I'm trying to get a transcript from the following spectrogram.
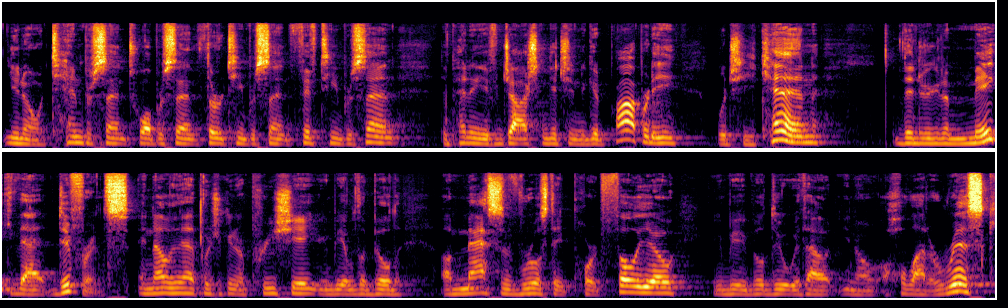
you know, 10%, 12%, 13%, 15%, depending if Josh can get you into good property, which he can, then you're going to make that difference. And not only that, but you're going to appreciate, you're going to be able to build a massive real estate portfolio. You're going to be able to do it without you know, a whole lot of risk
